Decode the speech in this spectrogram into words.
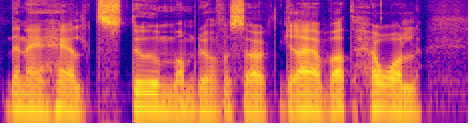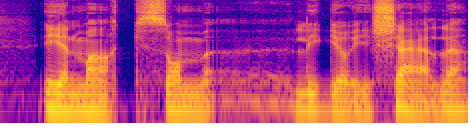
Den är helt stum om du har försökt gräva ett hål i en mark som eh, ligger i tjäle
